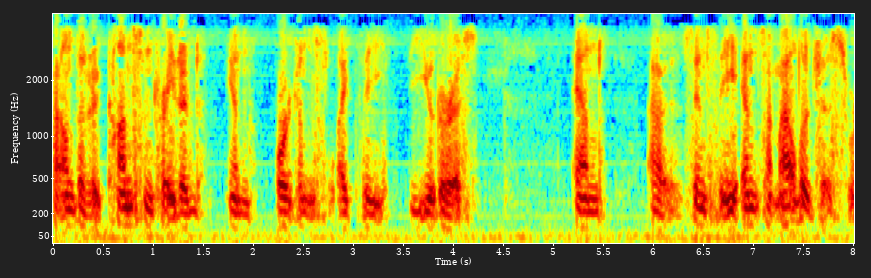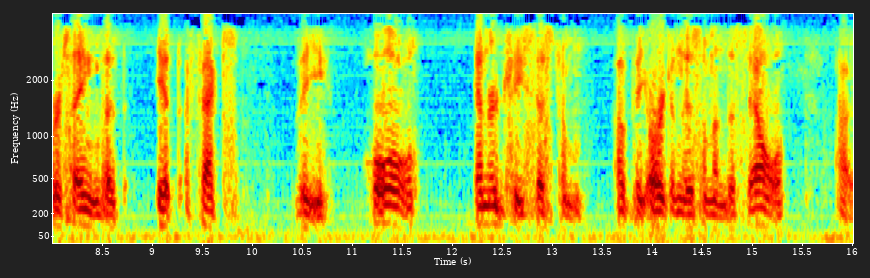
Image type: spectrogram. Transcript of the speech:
found that it concentrated in organs like the, the uterus. And uh, since the enzymologists were saying that it affects the whole energy system of the organism and the cell, uh,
